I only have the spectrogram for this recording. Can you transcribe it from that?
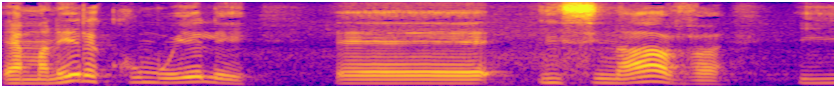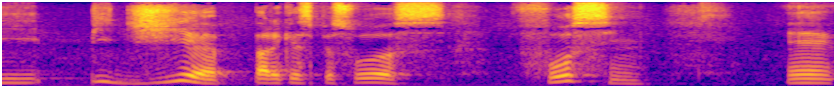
é a maneira como ele é, ensinava e pedia para que as pessoas fossem é,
